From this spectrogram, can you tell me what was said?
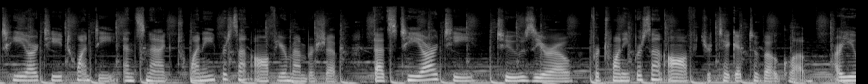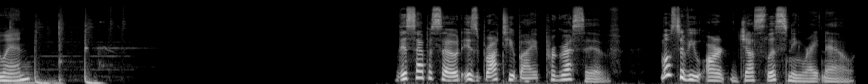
TRT20 and snag 20% off your membership. That's TRT20 for 20% off your ticket to Vogue Club. Are you in? This episode is brought to you by Progressive. Most of you aren't just listening right now.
